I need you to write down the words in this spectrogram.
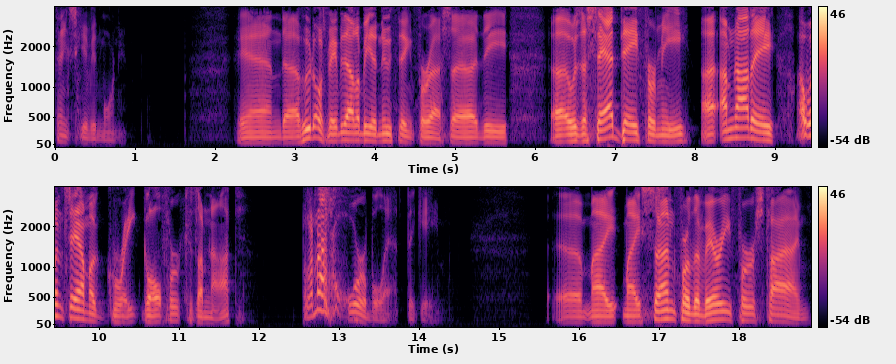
Thanksgiving morning, and uh, who knows? Maybe that'll be a new thing for us. Uh, the uh, it was a sad day for me. I'm not a. I wouldn't say I'm a great golfer because I'm not, but I'm not horrible at the game. Uh, my my son, for the very first time,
